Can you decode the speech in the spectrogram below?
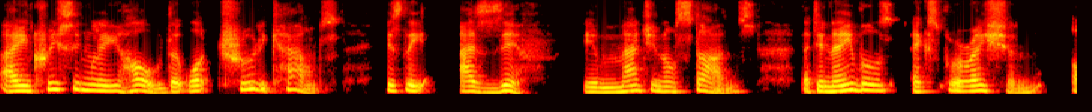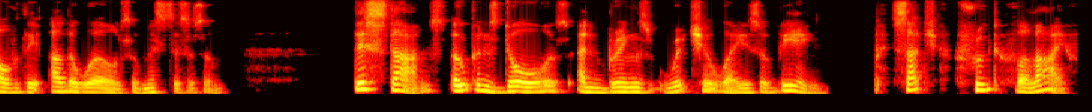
I increasingly hold that what truly counts is the as if imaginal stance that enables exploration of the other worlds of mysticism. This stance opens doors and brings richer ways of being. Such fruit for life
